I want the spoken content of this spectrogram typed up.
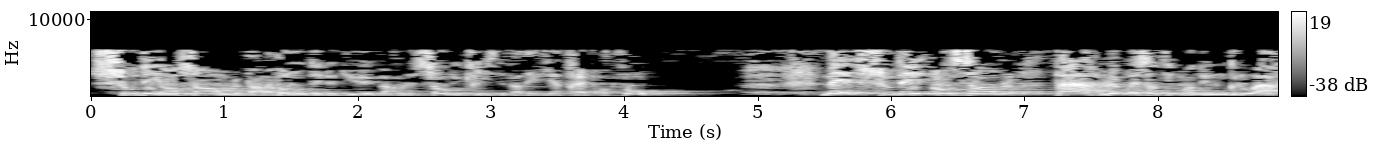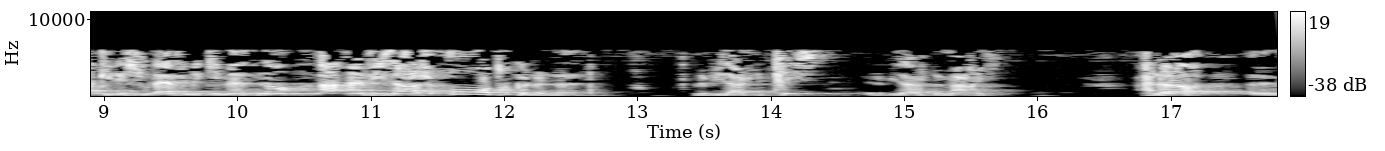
soudées ensemble par la volonté de Dieu et par le sang du Christ et par des liens très profonds, mais soudés ensemble par le pressentiment d'une gloire qui les soulève, mais qui maintenant a un visage autre que le leur, le visage du Christ et le visage de Marie. Alors, euh,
